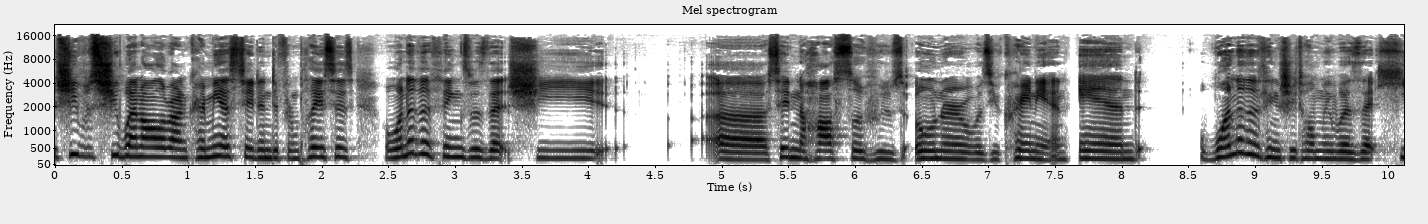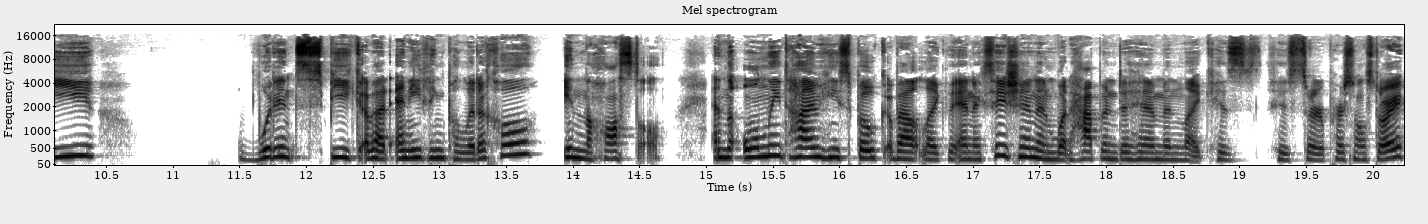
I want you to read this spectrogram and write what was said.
She was she went all around Crimea, stayed in different places. One of the things was that she uh, stayed in a hostel whose owner was Ukrainian. And one of the things she told me was that he wouldn't speak about anything political in the hostel. And the only time he spoke about like the annexation and what happened to him and like his his sort of personal story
